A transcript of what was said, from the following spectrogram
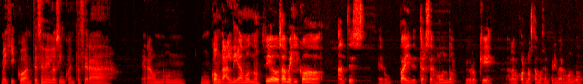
México antes en los 50 era, era un, un, un congal, digamos, ¿no? Sí, o sea, México antes era un país de tercer mundo, yo creo que a lo mejor no estamos en primer mundo,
